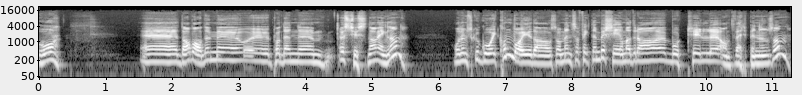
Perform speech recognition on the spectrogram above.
Og eh, da var de eh, på den eh, østkysten av England, og de skulle gå i konvoi da, også, men så fikk de beskjed om å dra bort til Antwerpen eller noe sånt.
